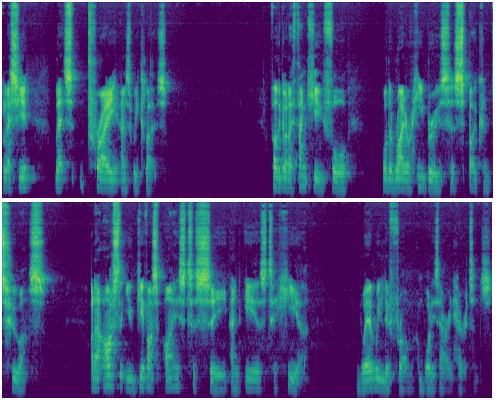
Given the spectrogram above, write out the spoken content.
Bless you. Let's pray as we close. Father God, I thank you for what the writer of Hebrews has spoken to us. And I ask that you give us eyes to see and ears to hear where we live from and what is our inheritance.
